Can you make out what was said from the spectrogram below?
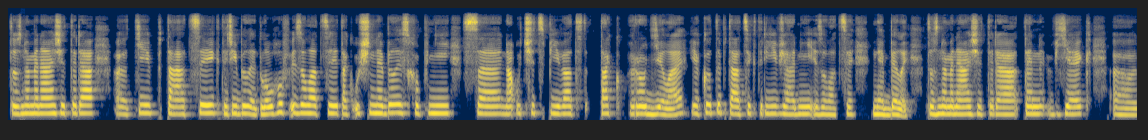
To znamená, že teda eh, ti ptáci, kteří byli dlouho v izolaci, tak už nebyli schopní se naučit zpívat tak rodile, jako ty ptáci, kteří v žádné izolaci nebyli. To znamená, že teda ten věk eh,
